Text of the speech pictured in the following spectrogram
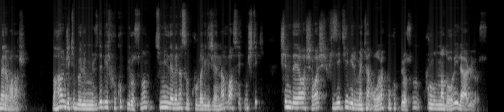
Merhabalar. Daha önceki bölümümüzde bir hukuk bürosunun kiminle ve nasıl kurulabileceğinden bahsetmiştik. Şimdi de yavaş yavaş fiziki bir mekan olarak hukuk bürosunun kurulumuna doğru ilerliyoruz.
